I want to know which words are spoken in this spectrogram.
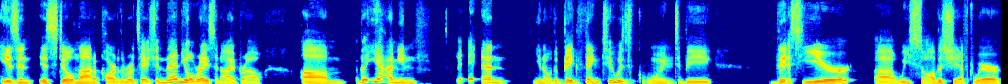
isn't is still not a part of the rotation. Then you'll raise an eyebrow. Um, but yeah, I mean, and you know, the big thing too is going to be this year. Uh, we saw the shift where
